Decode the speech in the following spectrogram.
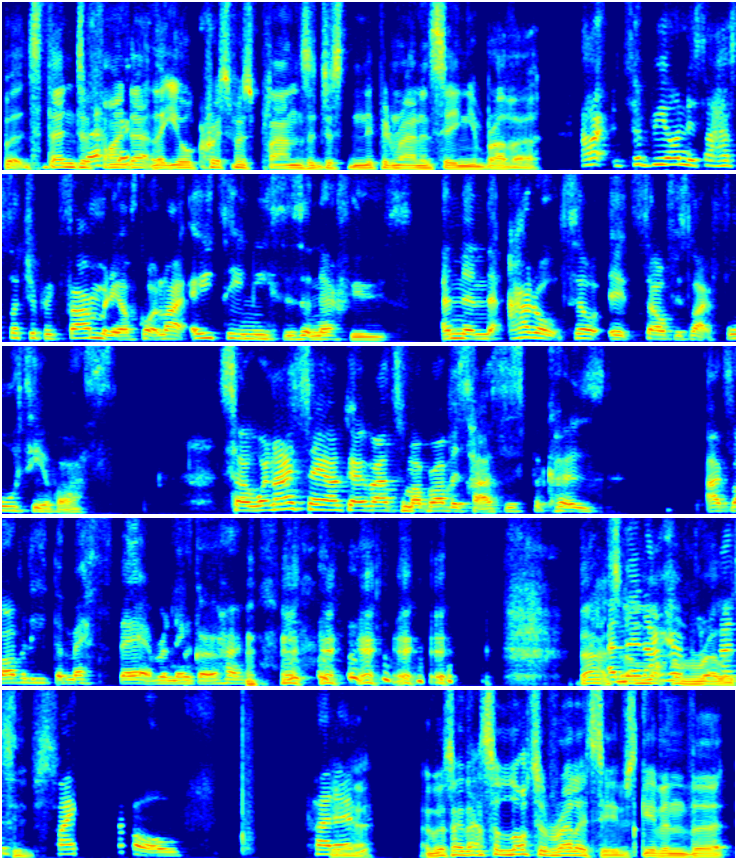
But then to find out that your Christmas plans are just nipping around and seeing your brother. I, to be honest, I have such a big family. I've got like 18 nieces and nephews. And then the adult se- itself is like 40 of us. So when I say I go around to my brother's house, it's because I'd rather leave the mess there and then go home. that's and a lot of relatives. myself. Pardon? Yeah. I'm going to say that's a lot of relatives, given that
